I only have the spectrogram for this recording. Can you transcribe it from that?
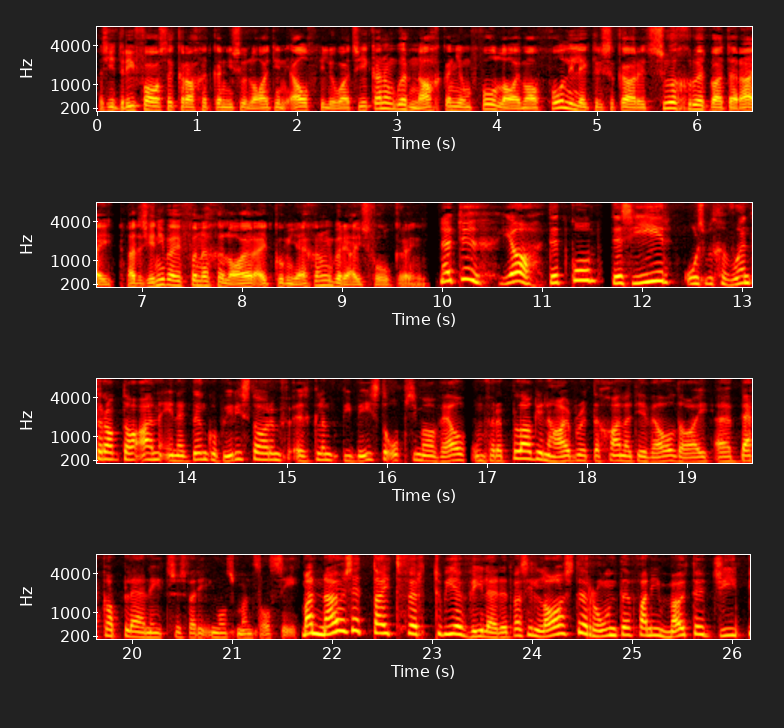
As jy 3 fase krag het, kan jy so laai teen 11 kW. So jy kan hom oornag kan jy hom vol laai, maar 'n vol elektriese kar het so groot battery ry dat as jy nie by 'n vinnige laaier uitkom, jy gaan nie by die huis vol kry nie. Nou toe, ja, dit kom, dis hier. Ons moet gewoond raak daaraan en ek dink op hierdie stadium klink die beste opsie maar wel om vir 'n plug-in hybrid te gaan dat jy wel daai 'n uh, backup plan het soos wat die Engelsman sal sê. Maar nou is dit tyd vir twee wiele. Dit was die laaste ronde van die MotoGP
